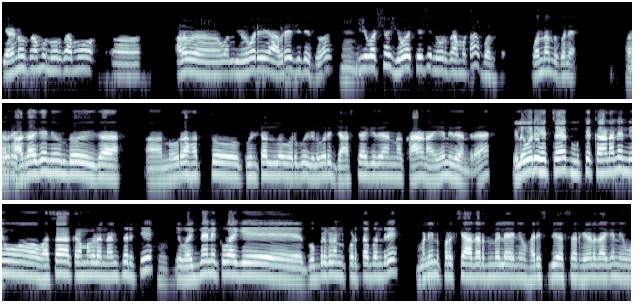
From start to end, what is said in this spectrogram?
ಎರಡ್ನೂರು ಗ್ರಾಮು ನೂರು ಗ್ರಾಮು ಆ, ಅಳವ ಒಂದು ಇಳುವರಿ ಅವರೇಜ್ ಇದ್ದಿದ್ದು. ಹ್ಮ್. ಈ ವರ್ಷ ಏಳು ಕೆಜಿ ನೂರು ಗ್ರಾಮ್ ಮಟ ಬಂತು ಒಂದೊಂದು ಗೊನೆ. average. ಹಾಗಾಗಿ ನಿಮ್ದು ಈಗ ಆ, ನೂರ ಹತ್ತು ಕ್ವಿಂಟಲ್ ವರೆಗೂ ಇಳುವರಿ ಜಾಸ್ತಿ ಆಗಿದೆ ಅನ್ನೋ ಕಾರಣ ಏನಿದೆ ಅಂದ್ರೆ ಇಳುವರಿ ಹೆಚ್ಚಾಗ ಮುಖ್ಯ ಕಾರಣನೇ ನೀವು ಹೊಸ ಕ್ರಮಗಳನ್ನ ಅನುಸರಿಸಿ. ಈ ವೈಜ್ಞಾನಿಕವಾಗಿ ಗೊಬ್ಬರಗಳನ್ನು ಕೊಡ್ತಾ ಬಂದ್ರಿ. ಮಣ್ಣಿನ ಪರೀಕ್ಷೆ ಆಧಾರದ ಮೇಲೆ ನೀವು ಹರೀಶ್ ಬಿ ಸರ್ ಹೇಳಿದಾಗೆ ನೀವು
